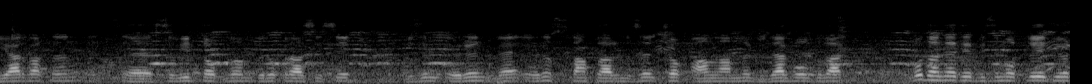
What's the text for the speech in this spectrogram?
Diyarbakır'ın e, sivil toplum bürokrasisi bizim ürün ve ürün standlarımızı çok anlamlı, güzel buldular. Bu da nedir? Bizi mutlu ediyor.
